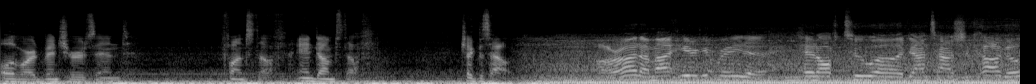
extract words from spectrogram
all of our adventures and fun stuff and dumb stuff. Check this out. All right, I'm out here getting ready to head off to uh, downtown Chicago.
